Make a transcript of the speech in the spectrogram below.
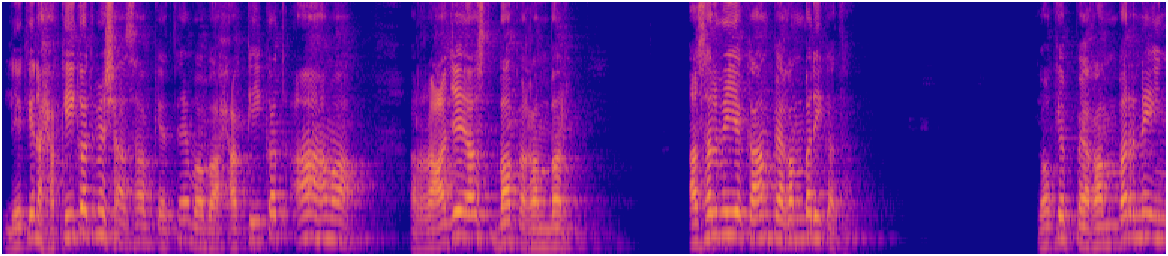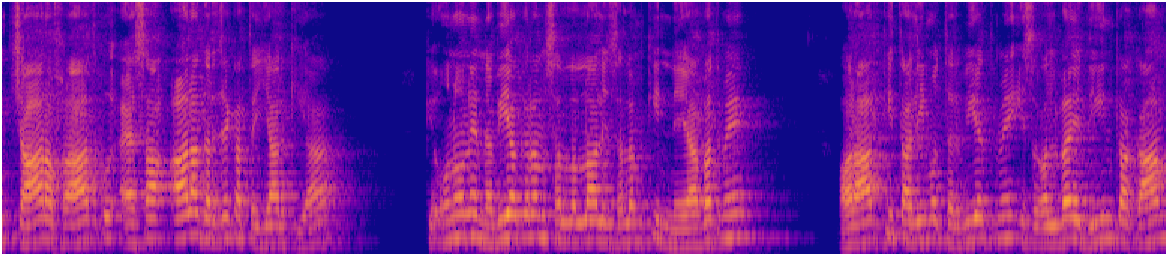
لیکن حقیقت میں شاہ صاحب کہتے ہیں بابا حقیقت آ ہما راج است با پیغمبر۔ اصل میں یہ کام پیغمبر ہی کا تھا۔ کیونکہ پیغمبر نے ان چار افراد کو ایسا اعلیٰ درجے کا تیار کیا کہ انہوں نے نبی اکرم صلی اللہ علیہ وسلم کی نیابت میں اور آپ کی تعلیم و تربیت میں اس غلبہ دین کا کام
